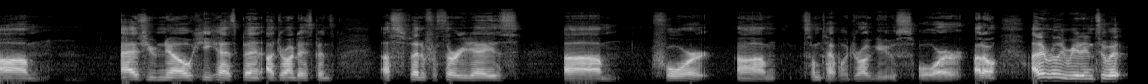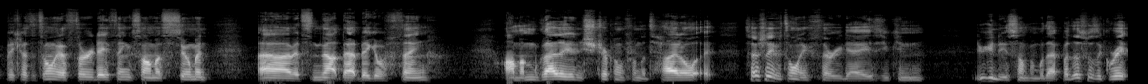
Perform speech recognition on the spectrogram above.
Um, as you know, he has been Andrade has been uh, suspended for 30 days um, for um, some type of drug use, or I don't. I didn't really read into it because it's only a 30 day thing, so I'm assuming uh, it's not that big of a thing. Um, I'm glad they didn't strip him from the title, especially if it's only 30 days. You can you can do something with that. But this was a great,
